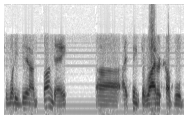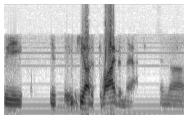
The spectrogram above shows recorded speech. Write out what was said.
to what he did on Sunday. Uh, I think the Ryder Cup will be he, he ought to thrive in that, and uh,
